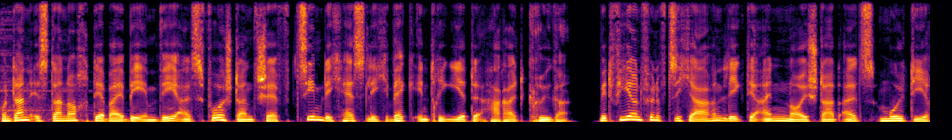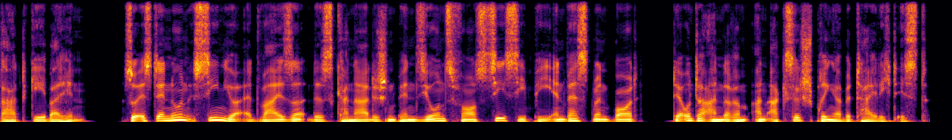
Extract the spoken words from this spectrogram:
Und dann ist da noch der bei BMW als Vorstandschef ziemlich hässlich wegintrigierte Harald Krüger. Mit 54 Jahren legt er einen Neustart als Multiratgeber hin. So ist er nun Senior Advisor des kanadischen Pensionsfonds CCP Investment Board, der unter anderem an Axel Springer beteiligt ist.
